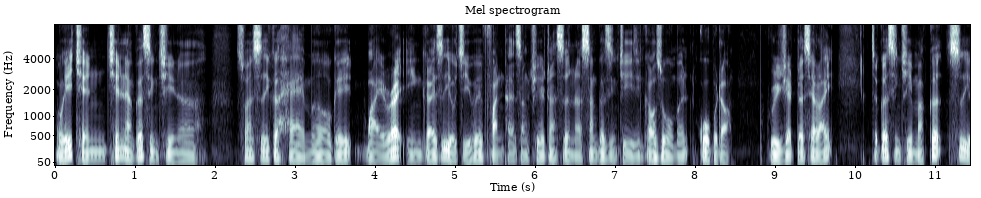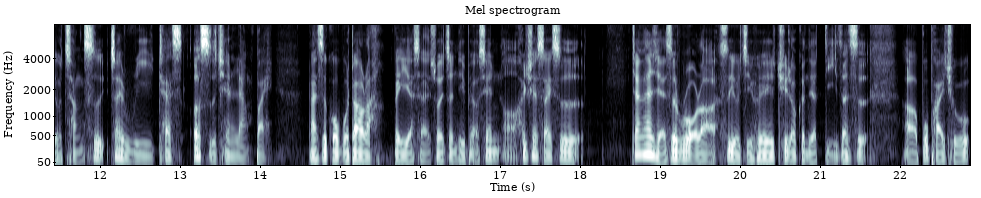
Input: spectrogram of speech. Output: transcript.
OK，前前两个星期呢算是一个 hammer。OK，by right 应该是有机会反弹上去，但是呢上个星期已经告诉我们过不到，reject 下来。这个星期马克是有尝试在 retest 二十千两百。但是过不到了，被压下来，所以整体表现哦，HSI 是这样看起来是弱了，是有机会去到更加低，但是啊，不排除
